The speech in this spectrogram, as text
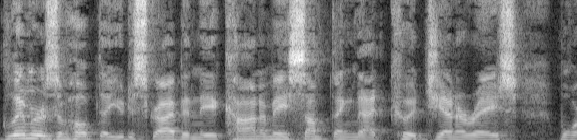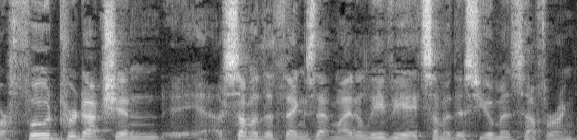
glimmers of hope that you describe in the economy something that could generate more food production, some of the things that might alleviate some of this human suffering?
